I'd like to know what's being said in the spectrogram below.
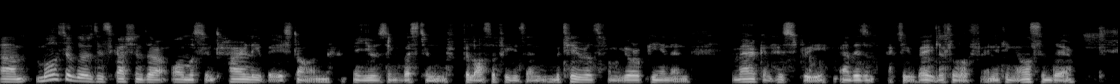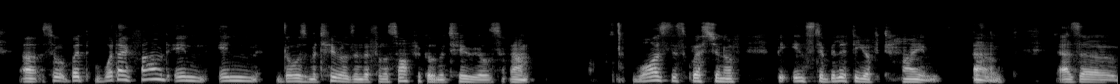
Um, most of those discussions are almost entirely based on using Western philosophies and materials from European and American history, and there's actually very little of anything else in there. Uh, so, but what I found in in those materials, in the philosophical materials, um, was this question of the instability of time um, as a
